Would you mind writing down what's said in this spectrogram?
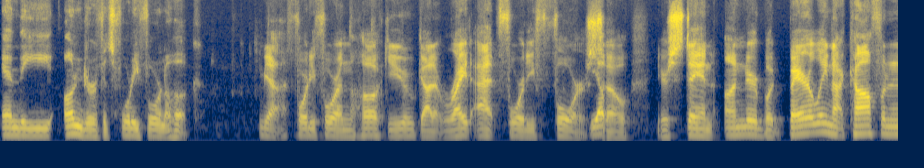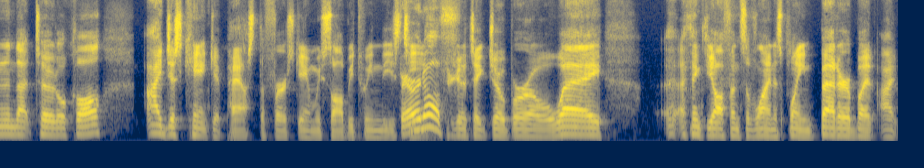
and the under if it's 44 and a hook. Yeah, 44 in the hook. You got it right at 44. Yep. So you're staying under, but barely. Not confident in that total call. I just can't get past the first game we saw between these Fair teams. enough. You're going to take Joe Burrow away. I think the offensive line is playing better, but I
